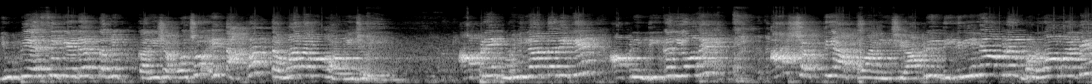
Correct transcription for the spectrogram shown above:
UPSC cadre તમે કરી શકો છો. એ તાકાત તમારામાં હોવી જોઈએ. આપણે એક મહિલા તરીકે આપણી દીકરીઓને આ શક્તિ આપવાની છે. આપણી દીકરીને આપણે ભણવા માટે,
